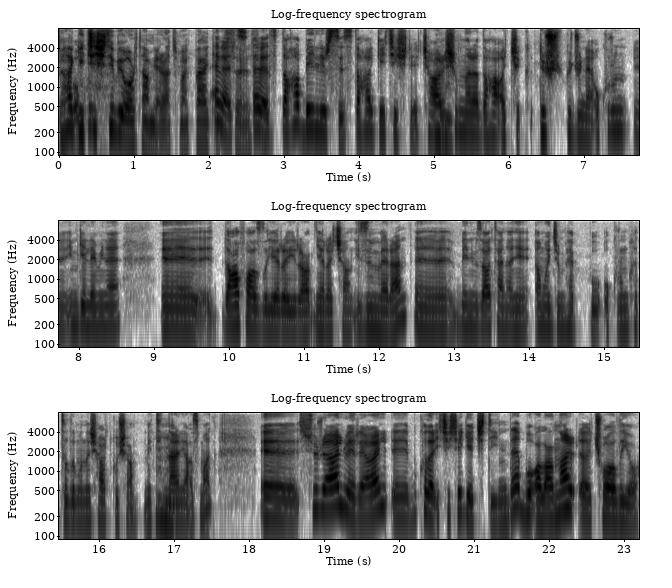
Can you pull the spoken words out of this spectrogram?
daha okul... geçişli bir ortam yaratmak belki. Evet, evet. Daha belirsiz, daha geçişli, çağrışımlara Hı -hı. daha açık, düş gücüne, okurun e, imgelemine e, daha fazla yer ayıran, yer açan, izin veren. E, benim zaten hani amacım hep bu okurun katılımını şart koşan metinler Hı -hı. yazmak. E, sürreal ve real e, bu kadar iç içe geçtiğinde bu alanlar e, çoğalıyor.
